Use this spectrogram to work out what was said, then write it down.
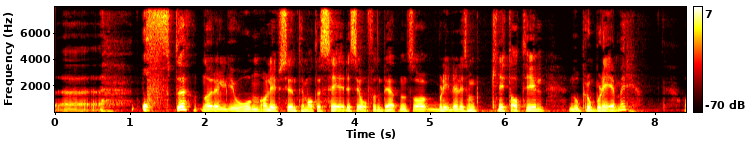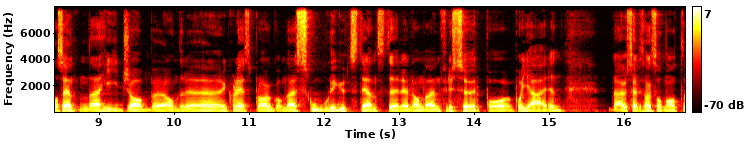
eh, ofte når religion og livssyn tematiseres i offentligheten, så blir det liksom knytta til noen problemer. Altså Enten det er hijab, andre klesplagg, om det er skolegudstjenester, eller om det er en frisør på, på Jæren. Det er jo selvsagt sånn at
